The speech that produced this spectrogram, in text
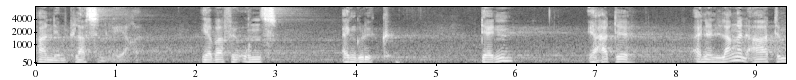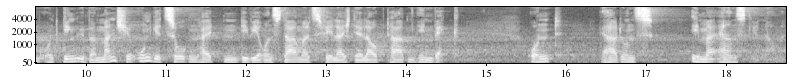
an dem Klassenlehrer. Er war für uns ein Glück, denn er hatte einen langen Atem und ging über manche Ungezogenheiten, die wir uns damals vielleicht erlaubt haben, hinweg. Und er hat uns immer ernst genommen.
